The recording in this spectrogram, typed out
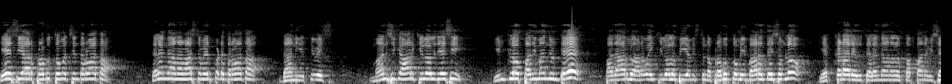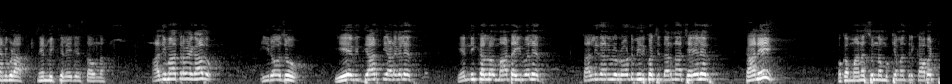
కేసీఆర్ ప్రభుత్వం వచ్చిన తర్వాత తెలంగాణ రాష్ట్రం ఏర్పడిన తర్వాత దాన్ని ఎత్తివేసి మనిషికి ఆరు కిలోలు చేసి ఇంట్లో పది మంది ఉంటే పదహారులు అరవై కిలోల బియ్యం ఇస్తున్న ప్రభుత్వం ఈ భారతదేశంలో ఎక్కడా లేదు. తెలంగాణలో తప్ప అనే విషయాన్ని కూడా నేను మీకు తెలియజేస్తా ఉన్నా. అది మాత్రమే కాదు ఈరోజు ఏ విద్యార్థి అడగలేదు. ఎన్నికల్లో మాట ఇవ్వలేదు. తల్లిదండ్రులు రోడ్డు మీదకి వచ్చి ధర్నా చేయలేదు. కానీ ఒక మనసున్న ముఖ్యమంత్రి కాబట్టి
